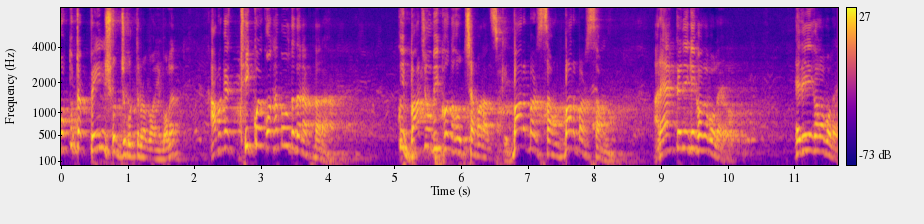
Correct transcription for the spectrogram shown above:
কতটা পেইন সহ্য করতে পারব আমি, বলেন? আমাকে ঠিক করে কথা বলতে দেন আপনারা। কই বাজে অভিজ্ঞতা হচ্ছে আমার আজকে। বারবার সাউন্ড বারবার সাউন্ড আর একটা দিকে কথা বলে? এদিকে কথা বলে?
